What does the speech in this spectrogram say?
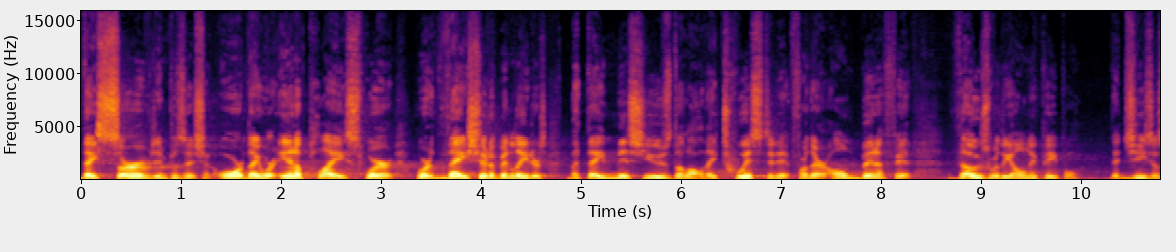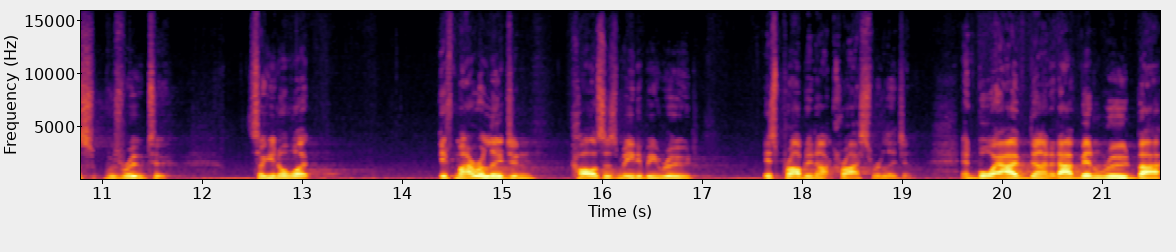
they served in position or they were in a place where, where they should have been leaders, but they misused the law. They twisted it for their own benefit. Those were the only people that Jesus was rude to. So, you know what? If my religion causes me to be rude, it's probably not Christ's religion. And boy, I've done it. I've been rude by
